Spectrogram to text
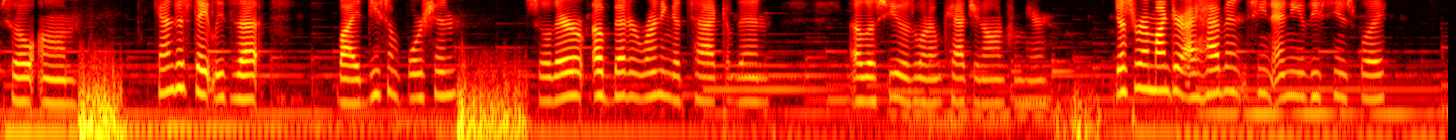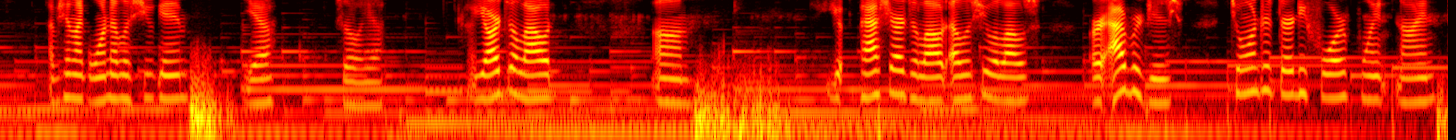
So, um, Kansas State leads that by a decent portion. So they're a better running attack than LSU is what I'm catching on from here. just a reminder, I haven't seen any of these teams play. I've seen like one LSU game. Yeah. So yeah. Yards allowed. Um pass yards allowed, LSU allows or averages 234.9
